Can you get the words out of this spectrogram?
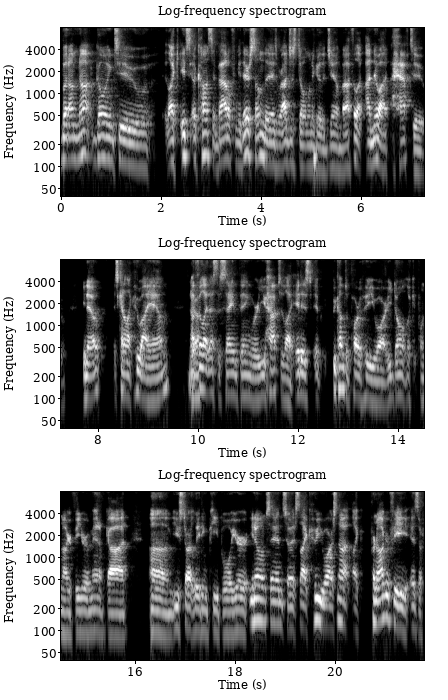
but I'm not going to like it's a constant battle for me. There's some days where I just don't want to go to the gym, but I feel like I know I have to. You know, it's kind of like who I am. And yeah. I feel like that's the same thing where you have to like it is it becomes a part of who you are. You don't look at pornography. You're a man of God. Um, you start leading people. You're, you know what I'm saying? So it's like who you are. It's not like pornography is a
